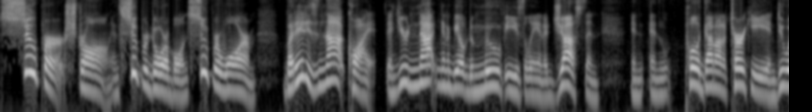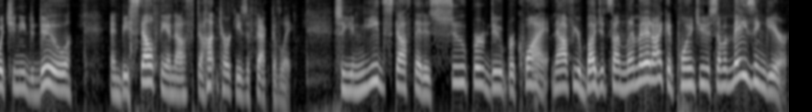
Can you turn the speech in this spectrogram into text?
super strong and super durable and super warm, but it is not quiet, and you're not going to be able to move easily and adjust and and and pull a gun on a turkey and do what you need to do and be stealthy enough to hunt turkeys effectively. So you need stuff that is super duper quiet. Now, if your budget's unlimited, I could point you to some amazing gear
